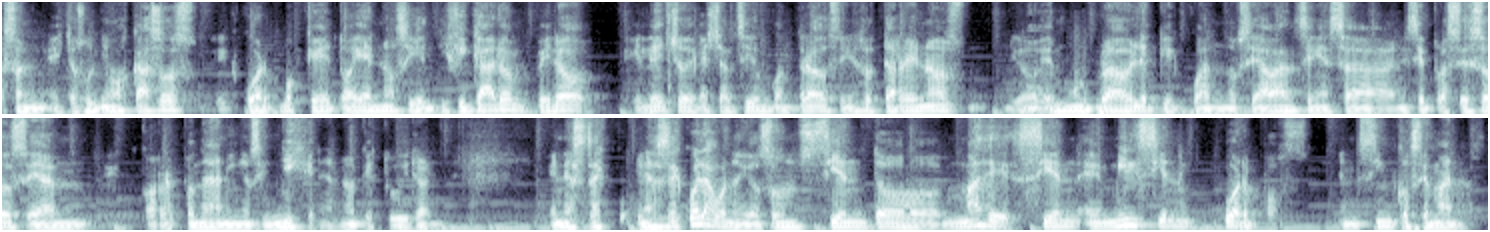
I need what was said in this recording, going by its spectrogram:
son estos últimos casos eh, cuerpos que todavía no se identificaron, pero el hecho de que hayan sido encontrados en esos terrenos, digo, es muy probable que cuando se avance en, esa, en ese proceso sean correspondan a niños indígenas, ¿no? Que estuvieron en esas, en esas escuelas. Bueno, digo, son ciento, más de 100, eh, 1100 cuerpos en cinco semanas.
